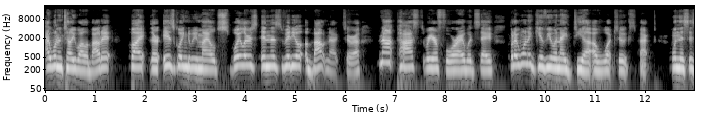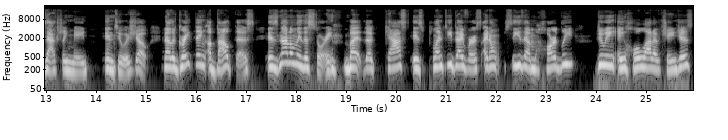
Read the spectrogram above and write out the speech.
I want to tell you all about it. But there is going to be mild spoilers in this video about Nocterra. Not past three or four, I would say, but I want to give you an idea of what to expect when this is actually made into a show. Now, the great thing about this is not only the story, but the cast is plenty diverse. I don't see them hardly doing a whole lot of changes.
